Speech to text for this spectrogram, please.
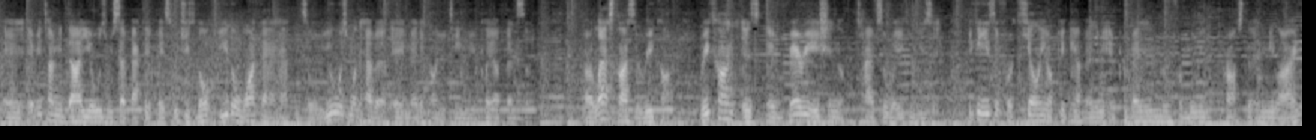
And every time you die, you always reset back to your place, which you don't you don't want that to happen. So you always want to have a, a medic on your team when you play offensive. Our last class is recon. Recon is a variation of types of way you can use it. You can use it for killing or picking up enemy and preventing them from moving across the enemy line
